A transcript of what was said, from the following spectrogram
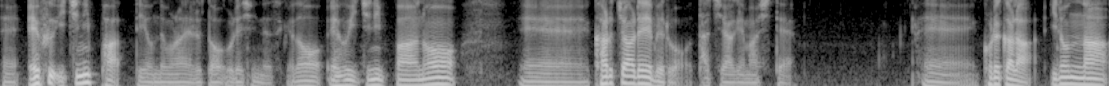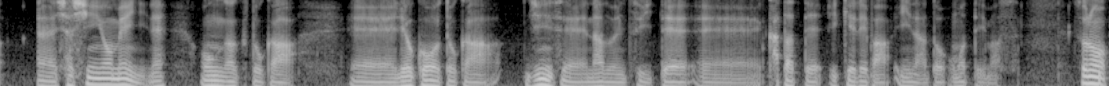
えー F1 ニッパーって呼んでもらえると嬉しいんですけど、F1 ニッパーの、えーカルチャーレーベルを立ち上げまして、えーこれからいろんな、えー写真をメインにね音楽とか、えー旅行とか人生などについて、えー語っていければいいなと思っています。その、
